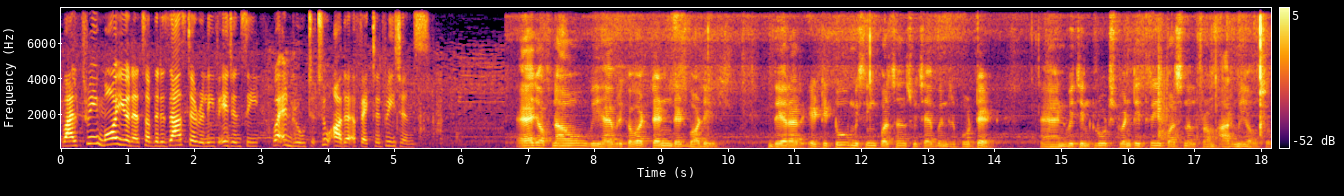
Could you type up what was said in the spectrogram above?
while three more units of the Disaster Relief Agency were en route to other affected regions. As of now, we have recovered 10 dead bodies. There are 82 missing persons which have been reported and which includes 23 personnel from army also.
